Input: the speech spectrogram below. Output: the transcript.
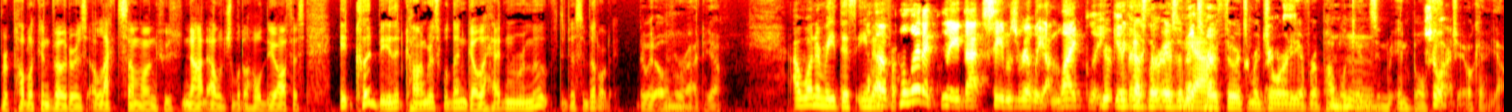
Republican voters elect someone who's not eligible to hold the office. It could be that Congress will then go ahead and remove the disability. They would override, mm-hmm. yeah. I want to read this email. Although from, politically, that seems really unlikely. because the there isn't yeah. a two-thirds majority of Republicans mm-hmm. in, in both. Sure. Okay, yeah.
